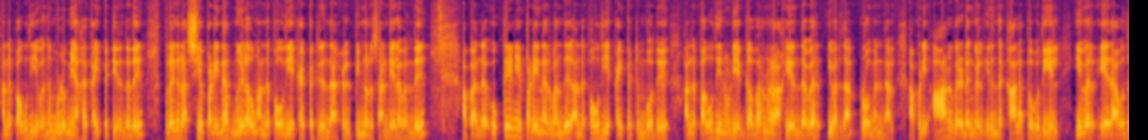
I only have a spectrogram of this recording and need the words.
அந்த பகுதியை வந்து முழுமையாக கைப்பற்றியிருந்தது. பிறகு ரஷ்ய படையினர் மீளவும் அந்த பகுதியை கைப்பற்றியிருந்தார்கள். பின்னொரு சண்டையில் வந்து அப்போ அந்த உக்ரைனிய படையினர் வந்து அந்த பகுதியை கைப்பற்றும் போது அந்த பகுதியினுடைய கவர்னராக இருந்தவர் இவர்தான் ரோமன் தான். அப்படி ஆறு வருடங்கள் இருந்த காலப்பகுதியில் இவர் ஏதாவது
